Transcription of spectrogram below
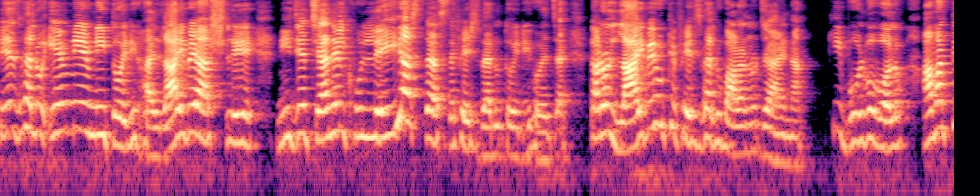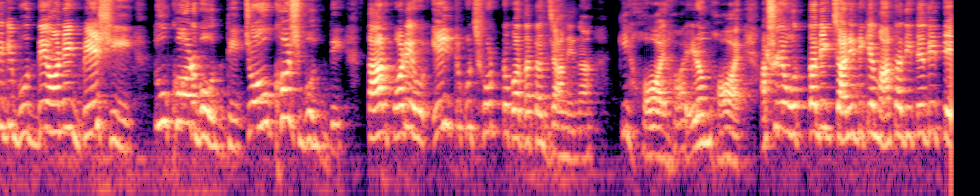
ফেস ভ্যালু এমনি এমনি তৈরি হয়। লাইভে আসলে নিজের চ্যানেল খুললেই আস্তে আস্তে ফেস ভ্যালু তৈরি হয়ে যায়। কারণ লাইভে উঠে ফেস ভ্যালু বাড়ানো যায় না। কি বলব বলো? আমার থেকে বুদ্ধি অনেক বেশি। তুখর বুদ্ধি, চৌখস বুদ্ধি। তারপরেও এইটুকু ছোট্ট কথাটা জানে না। কি হয় হয়, এরম হয়। আসলে অত্যাধিক চারিদিকে মাথা দিতে দিতে,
